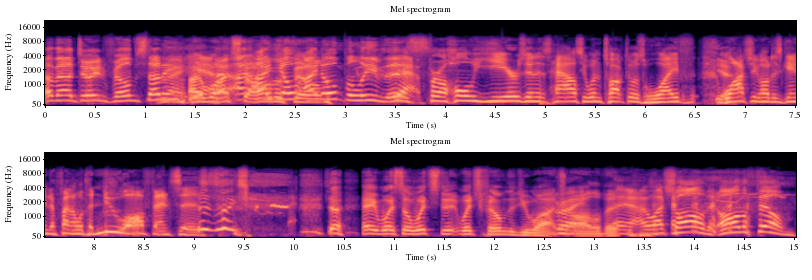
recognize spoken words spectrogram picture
about doing film study? Right, I watched all I the don't, I don't believe this. Yeah, for a whole years in his house, he wouldn't talk to his wife, Yeah. watching all these game to find out what the new offense is. It's like- So, hey. So which did, which film did you watch? Right. All of it. Yeah, I watched all of it, all the film.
